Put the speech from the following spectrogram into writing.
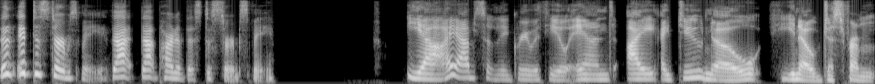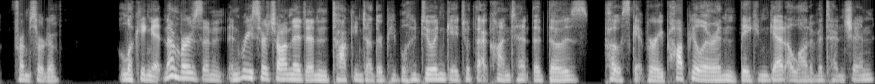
it, it disturbs me that that part of this disturbs me yeah i absolutely agree with you and i i do know you know just from from sort of looking at numbers and, and research on it and talking to other people who do engage with that content that those posts get very popular and they can get a lot of attention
